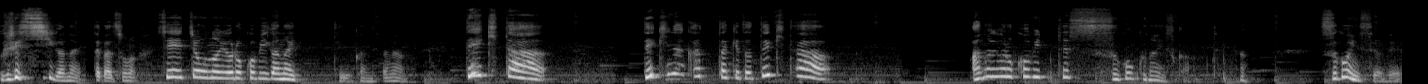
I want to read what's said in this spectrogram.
嬉しいがないだからその成長の喜びがないっていう感じかな。できたできなかったけどできたあの喜びってすごくないですか？すごいんですよね。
